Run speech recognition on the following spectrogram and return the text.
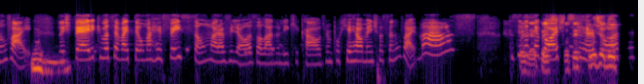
Não vai. Uhum. Não espere que você vai ter uma refeição maravilhosa lá no Leak Cauldron, porque realmente você não vai. Mas, se pois você é, gosta você de Harry Potter... Do...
